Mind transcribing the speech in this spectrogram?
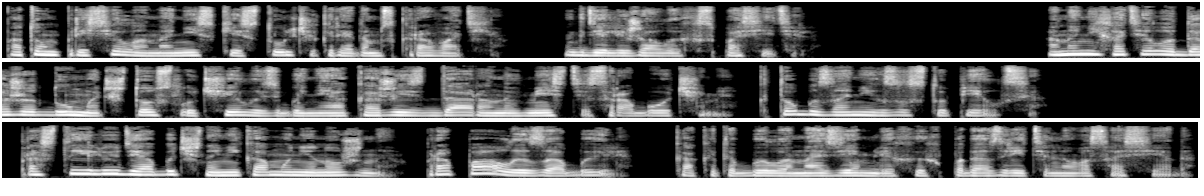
Потом присела на низкий стульчик рядом с кроватью, где лежал их спаситель. Она не хотела даже думать, что случилось бы, не окажись Даррен вместе с рабочими, кто бы за них заступился. Простые люди обычно никому не нужны, пропал и забыли, как это было на землях их подозрительного соседа.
